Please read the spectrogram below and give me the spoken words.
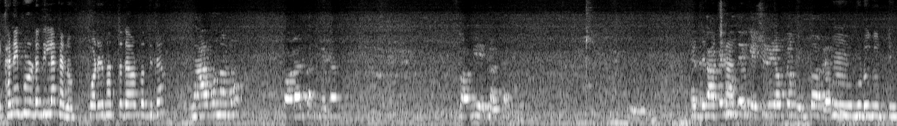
এখানেই পুরোটা দিলা কেন? পরের ভাতটা দেওয়ার পর নাড়বো না থাকবে এটা। সবই এখানে থাকবে। গুঁড়ো দুধ দিই।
